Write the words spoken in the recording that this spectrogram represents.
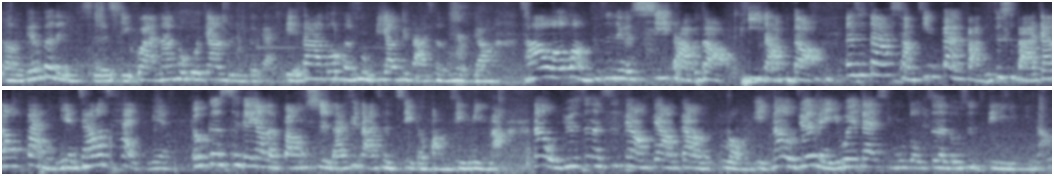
呃原本的饮食的习惯，那透过这样子的一个改变，大家都很努力要去达成目标，常常往往就是那个 C 达不到，P 达不到，但是大家想尽办法的，就是把它加到饭里面，加到菜里面，用各式各样的方式来去达成自己的黄金密码。那我觉得真的是非常非常非常的不容易。那我觉得每一位在心目中真的都是第一名啊，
